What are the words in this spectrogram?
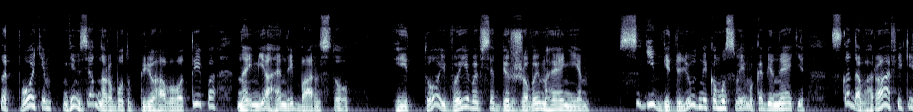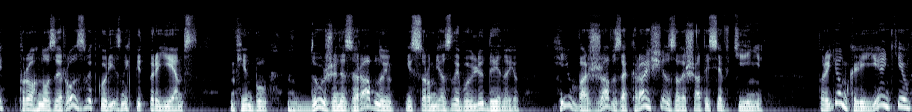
але потім він взяв на роботу плюгавого типа на ім'я Генрі Барнстоу. І той виявився біржовим генієм. Сидів відлюдником у своєму кабінеті, складав графіки, прогнози розвитку різних підприємств. Він був дуже незграбною і сором'язливою людиною і вважав за краще залишатися в тіні. Прийом клієнтів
